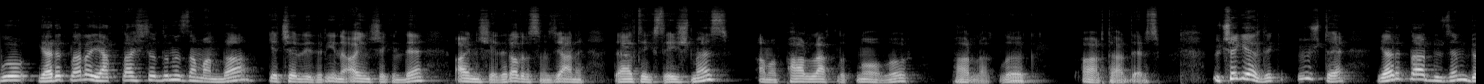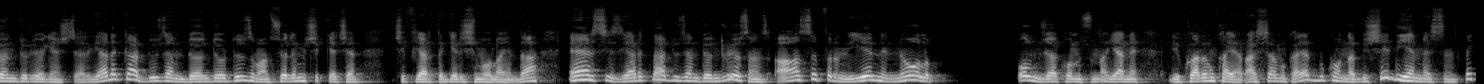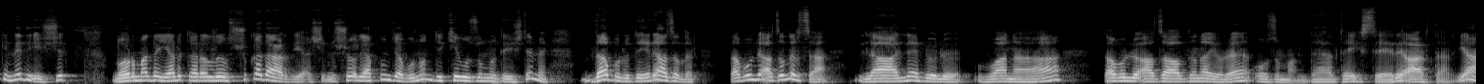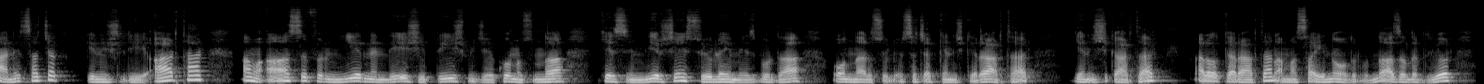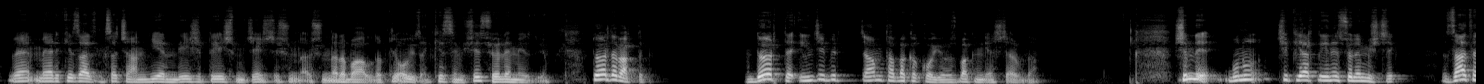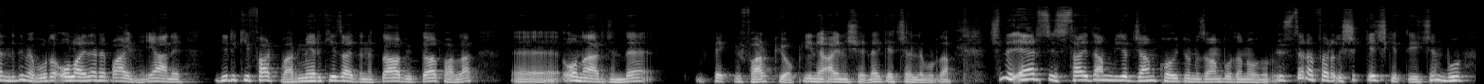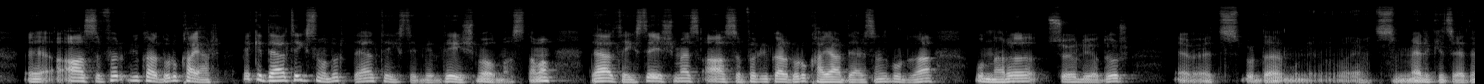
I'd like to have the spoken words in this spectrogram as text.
bu yarıklara yaklaştırdığınız zaman da geçerlidir. Yine aynı şekilde aynı şeyleri alırsınız. Yani delta x değişmez ama parlaklık ne olur? Parlaklık artar deriz. 3'e geldik. 3'te yarıklar düzlemi döndürüyor gençler. Yarıklar düzlemi döndürdüğü zaman söylemiştik geçen çift yarıkta gelişimi olayında. Eğer siz yarıklar düzlemi döndürüyorsanız A0'ın yerine ne olup olmayacağı konusunda yani yukarı mı kayar aşağı mı kayar bu konuda bir şey diyemezsiniz. Peki ne değişir? Normalde yarık aralığı şu kadardı ya. Şimdi şöyle yapınca bunun dikey uzunluğu değişti mi? W değeri azalır. W azalırsa lale bölü vana W azaldığına göre o zaman delta x değeri artar. Yani saçak genişliği artar ama A0'ın yerinin değişip değişmeyeceği konusunda kesin bir şey söyleyemeyiz. Burada onları söylüyor. Saçak genişlikleri artar genişlik artar. Aralıklar artar ama sayı ne olur bunda azalır diyor. Ve merkez aydınlık saçağın yerini değişip değişmeyeceği işte şunlar şunlara bağlıdır diyor. O yüzden kesin bir şey söylemeyiz diyor. Dörde baktık. Dörtte ince bir cam tabaka koyuyoruz. Bakın gençler burada. Şimdi bunu çift yarklı yine söylemiştik. Zaten dedim ya burada olaylar hep aynı. Yani bir iki fark var. Merkez aydınlık daha büyük daha parlak. Ee, onun haricinde pek bir fark yok. Yine aynı şeyler geçerli burada. Şimdi eğer siz saydam bir cam koyduğunuz zaman burada ne olur? Üst tarafa ışık geç gittiği için bu e, A0 yukarı doğru kayar. Peki delta x ne olur? Delta x'te bir değişme olmaz. Tamam. Delta x değişmez. A0 yukarı doğru kayar dersiniz. Burada bunları söylüyordur. Evet burada evet merkeze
